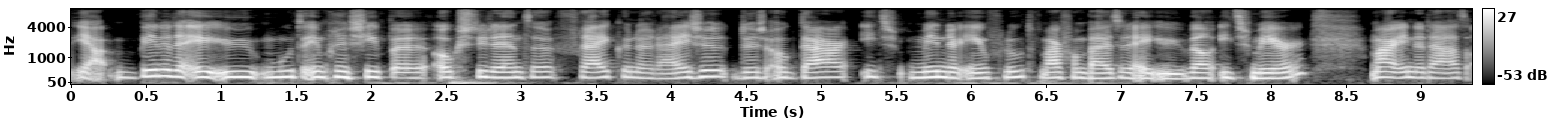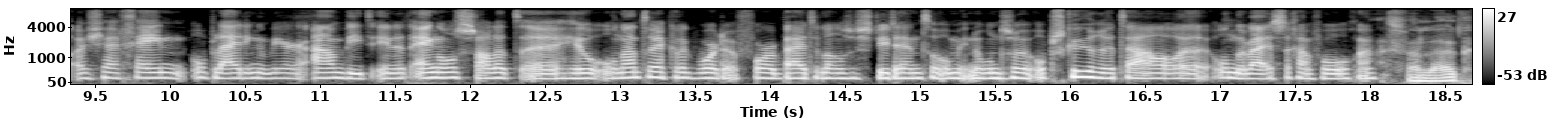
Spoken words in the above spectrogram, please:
ja, binnen de EU moeten in principe ook studenten vrij kunnen reizen. Dus ook daar iets minder invloed, maar van buiten de EU wel iets meer. Maar inderdaad, als jij geen opleidingen meer aanbiedt in het Engels, zal het heel onaantrekkelijk worden voor buitenlandse studenten om in onze obscure taal uh, onderwijs te gaan volgen. Dat is wel leuk.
